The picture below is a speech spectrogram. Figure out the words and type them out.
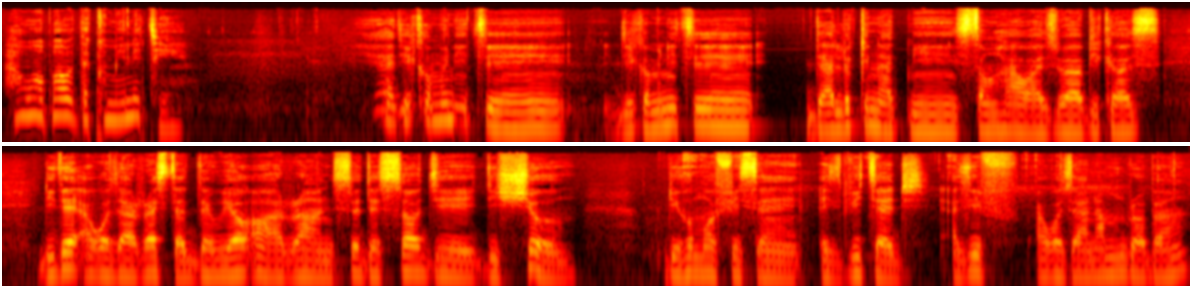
How about the community? Yeah, the community, the community, they're looking at me somehow as well because the day I was arrested, they were all around, so they saw the the show, the Home Office uh, exhibited as if I was an armed robber.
